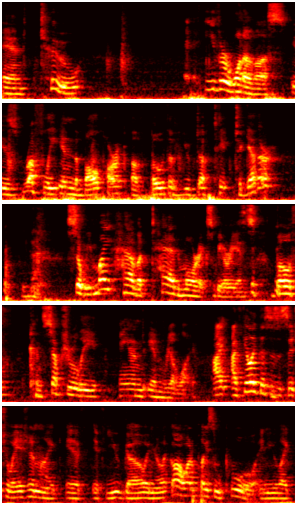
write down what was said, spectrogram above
and two, either one of us is roughly in the ballpark of both of you duct taped together. Yeah. So we might have a tad more experience, both conceptually and in real life. I, I feel like this is a situation like if if you go and you're like, oh, I want to play some pool, and you like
